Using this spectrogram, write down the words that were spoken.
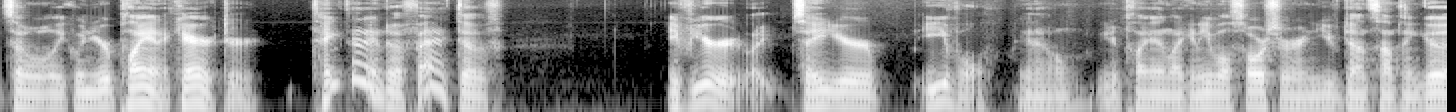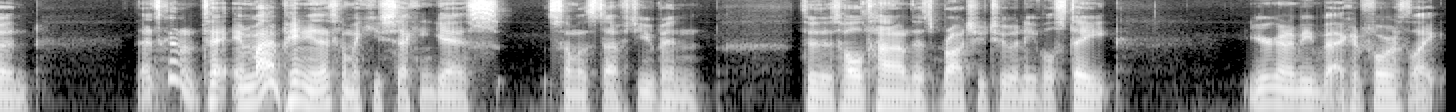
so like when you're playing a character, take that into effect of if you're like, say you're evil, you know, you're playing like an evil sorcerer and you've done something good that's gonna take in my opinion that's gonna make you second guess some of the stuff you've been through this whole time that's brought you to an evil state you're gonna be back and forth like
